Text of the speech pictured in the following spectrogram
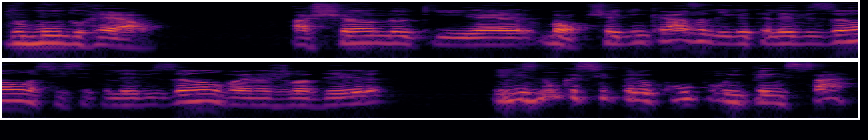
do mundo real. Achando que é. Bom, chega em casa, liga a televisão, assiste a televisão, vai na geladeira. Eles nunca se preocupam em pensar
